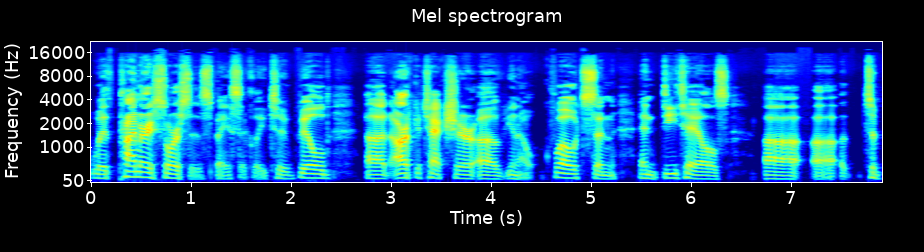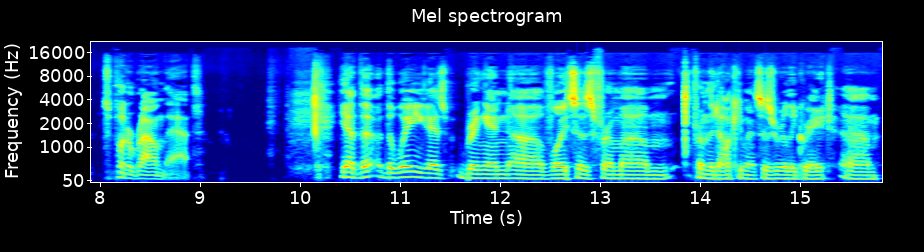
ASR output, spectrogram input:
with primary sources basically to build uh, an architecture of you know quotes and and details uh, uh, to to put around that. Yeah, the the way you guys bring in uh, voices from um, from the documents is really great. Um,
